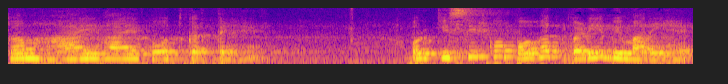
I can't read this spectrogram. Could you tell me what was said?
तो हम हाय हाय बहुत करते हैं। और किसी को बहुत बड़ी बीमारी है।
